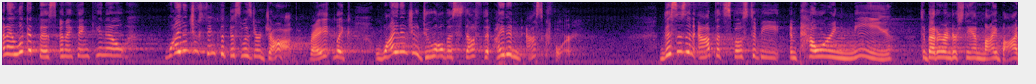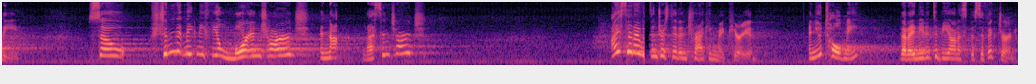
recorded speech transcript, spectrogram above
And I look at this and I think, you know, why did you think that this was your job, right? Like, why did you do all this stuff that I didn't ask for? This is an app that's supposed to be empowering me to better understand my body. So, shouldn't it make me feel more in charge and not less in charge? I said I was interested in tracking my period, and you told me that I needed to be on a specific journey.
